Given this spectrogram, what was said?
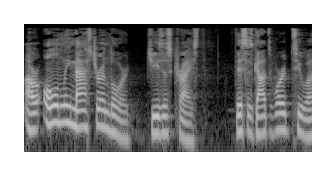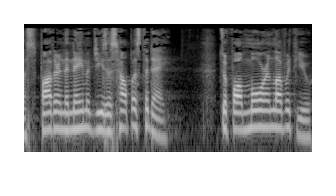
our only master and Lord, Jesus Christ. This is God's word to us. Father, in the name of Jesus, help us today to fall more in love with you,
